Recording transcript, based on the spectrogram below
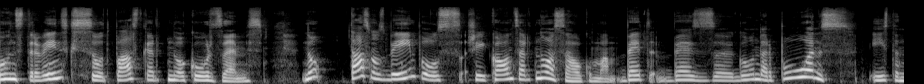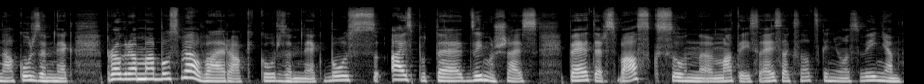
un Stravinskis sūta pastkarti no Kurzemes. Nu, Tas mums bija impulss šī koncerta nosaukumam, bet bez eh, Gunara Ponas īstenā kurzemnieka programmā būs vēl vairāki kurzemnieki. Būs aizputē dzimušais Pēters Vasks un eh, Matīs Eisaks atskaņos viņam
